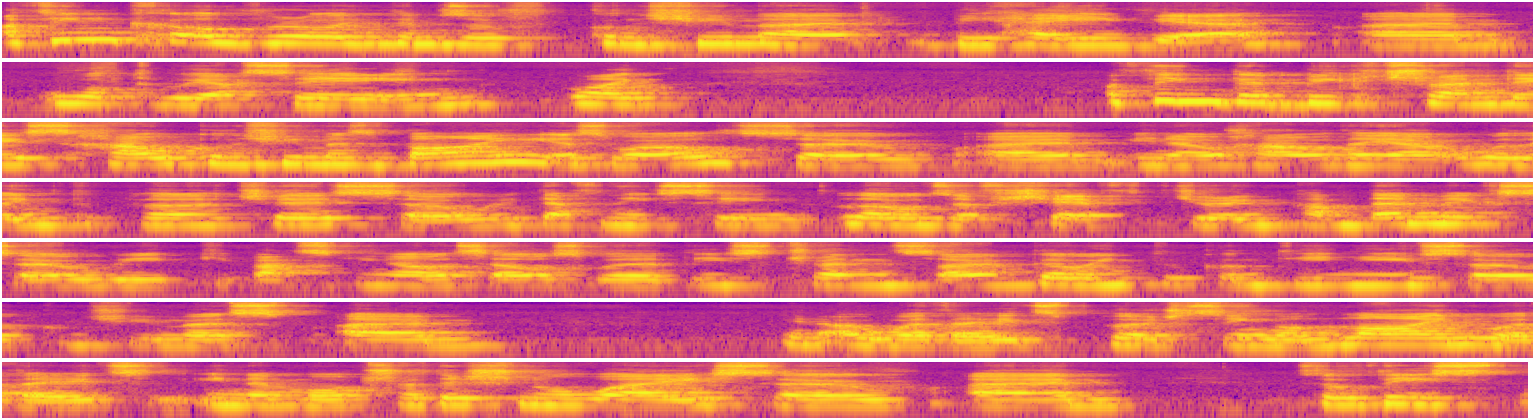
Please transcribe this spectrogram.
I think overall, in terms of consumer behavior, um, what we are seeing, like I think the big trend is how consumers buy as well. So, um, you know, how they are willing to purchase. So we've definitely seen loads of shift during pandemic. So we keep asking ourselves whether these trends are going to continue. So consumers, um, you know, whether it's purchasing online, whether it's in a more traditional way. So, um, so these,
